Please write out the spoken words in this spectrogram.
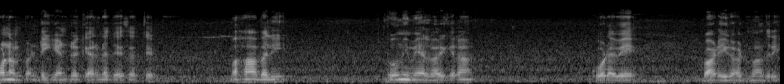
ஓணம் பண்டிகை என்று கேரள தேசத்தில் மகாபலி பூமி மேல் வருகிறான். கூடவே பாடிகார்டு மாதிரி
